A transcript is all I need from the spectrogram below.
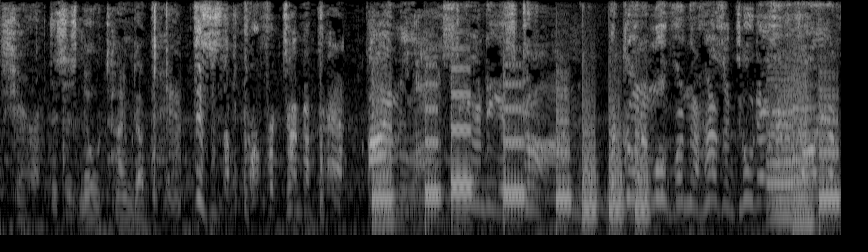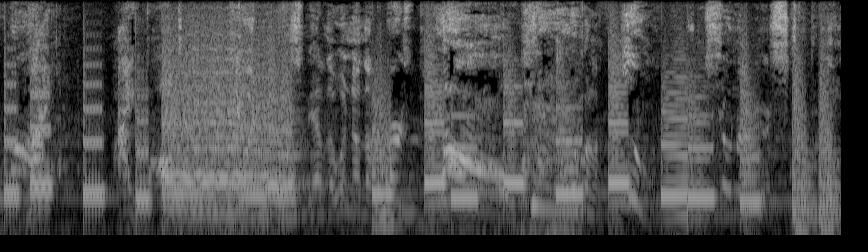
Sheriff, this is no time to panic. This is the perfect time to pat. I'm lost. Andy is gone. They're gonna move from their house in two days, and it's all your fault. My fault? You had pushed me out of the window in the first place. Oh, yeah, well, if you hadn't shown up your stupid little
